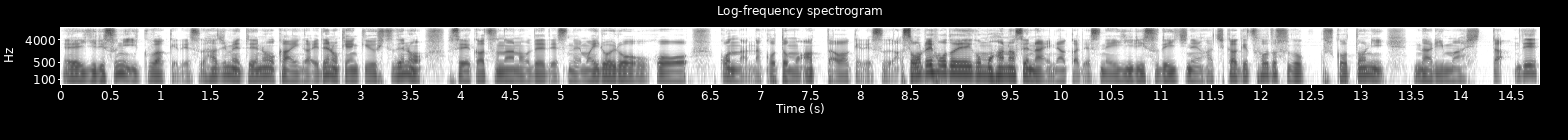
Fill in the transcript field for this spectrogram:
えイギリスに行くわけです。初めての海外での研究室での生活なのでですね、いろいろこう困難なこともあったわけです。それほど英語も話せない中ですね、イギリスで1年8ヶ月ほど過ごすことになりました。で、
